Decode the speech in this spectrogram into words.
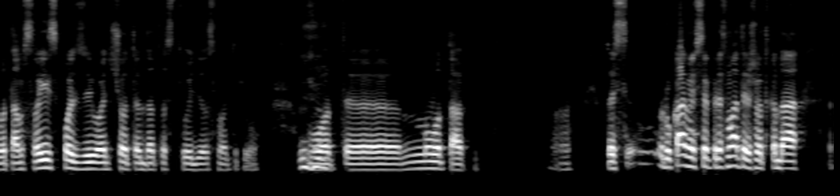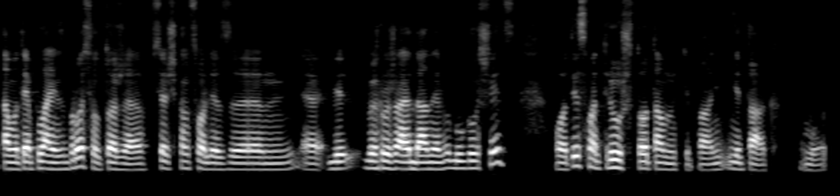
Вот там свои использую отчеты в Data Studio смотрю. Uh-huh. Вот, э, ну вот так. То есть руками все присматриваешь, вот когда там вот я плагин сбросил, тоже в Search консоли э, выгружаю данные в Google Sheets, вот, и смотрю, что там, типа, не так, вот.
